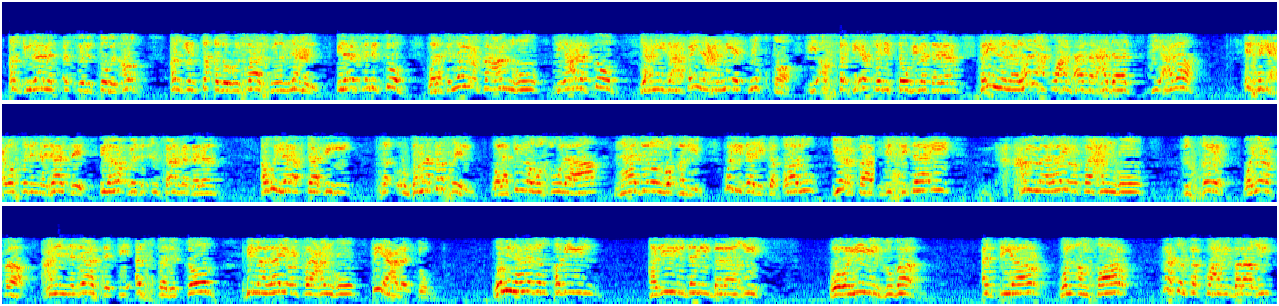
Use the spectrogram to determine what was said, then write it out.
قد يلامس أسفل الثوب الأرض قد ينتقل الرشاش من النعل إلى أسفل الثوب ولكن لا يعفى عنه في أعلى الثوب. يعني إذا عفينا عن مئة نقطة في أسفل, في أسفل الثوب مثلا فإننا لا نعفو عن هذا العدد في أعلاه إيش هي حيوصل النجاسة إلى رقبة الإنسان مثلا أو إلى أكتافه ربما تصل ولكن وصولها نادر وقليل. ولذلك قالوا يعفى في الشتاء عما لا يعفى عنه في الصيف ويعفى عن النجاسة في أسفل الثوب بما لا يعفى عنه في أعلى الثوب. ومن هذا القبيل قليل دم البراغيث وونيم الذباب. الديار والأمصار ما تنفك عن البراغيث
